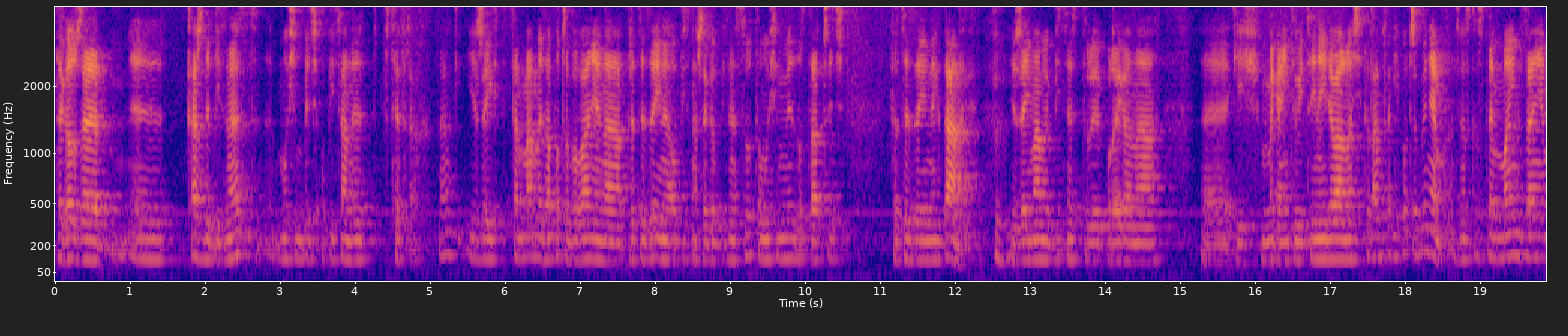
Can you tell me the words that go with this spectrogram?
tego, że każdy biznes musi być opisany w cyfrach. Tak? Jeżeli chcemy, mamy zapotrzebowanie na precyzyjny opis naszego biznesu, to musimy dostarczyć precyzyjnych danych. Jeżeli mamy biznes, który polega na jakiejś mega intuicyjnej działalności, to tam takiej potrzeby nie ma. W związku z tym, moim zdaniem,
